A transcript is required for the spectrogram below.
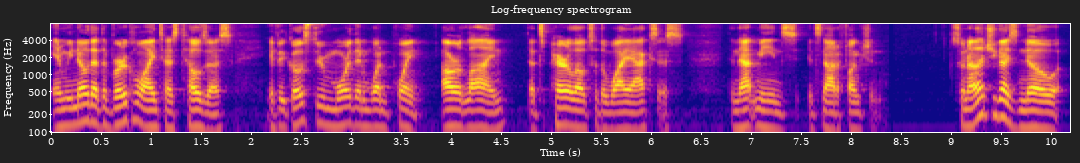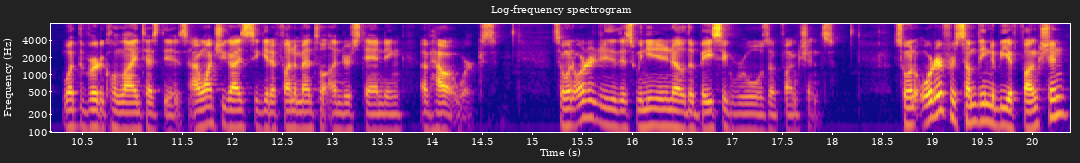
And we know that the vertical line test tells us if it goes through more than one point, our line that's parallel to the y-axis, then that means it's not a function. So now that you guys know what the vertical line test is, I want you guys to get a fundamental understanding of how it works. So in order to do this, we need to know the basic rules of functions. So in order for something to be a function,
